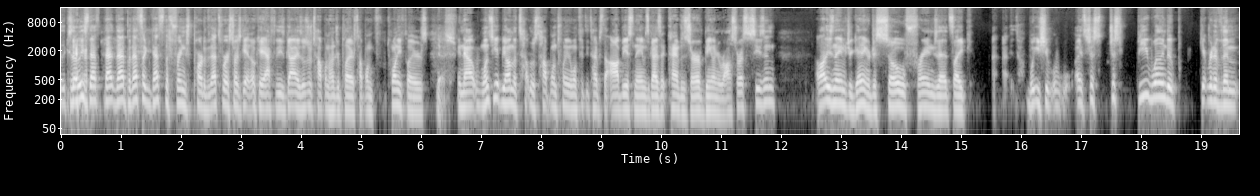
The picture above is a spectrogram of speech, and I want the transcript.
because at least that's that that but that's like that's the fringe part of it. That's where it starts getting okay. After these guys, those are top 100 players, top 120 players. Yes. And now once you get beyond the top, those top 120 to 150 types, the obvious names, guys that kind of deserve being on your roster rest of the season, a lot of these names you're getting are just so fringe that it's like what you should. It's just just be willing to get rid of them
